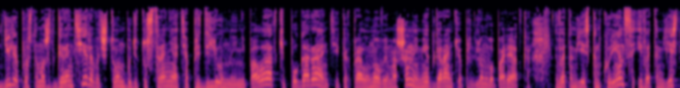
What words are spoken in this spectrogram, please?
дилер просто может гарантировать, что он будет устранять определенные неполадки по гарантии. Как правило, новые машины имеют гарантию определенного порядка порядка. В этом есть конкуренция, и в этом есть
